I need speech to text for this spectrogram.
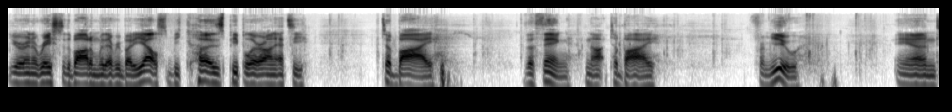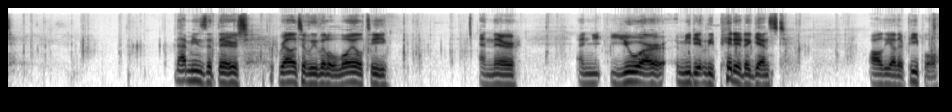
you're in a race to the bottom with everybody else because people are on Etsy to buy the thing, not to buy from you. And that means that there's relatively little loyalty and they're and you are immediately pitted against all the other people.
